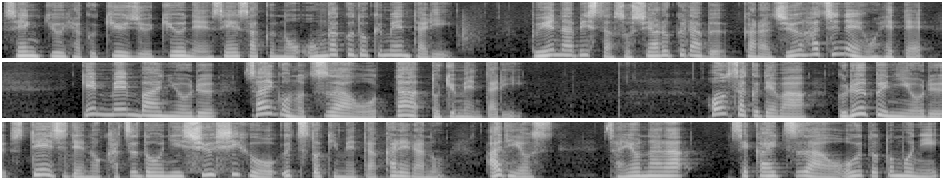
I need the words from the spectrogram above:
1999年制作の音楽ドキュメンタリー、ブエナビスタソシアルクラブから18年を経て、現メンバーによる最後のツアーを追ったドキュメンタリー。本作ではグループによるステージでの活動に終止符を打つと決めた彼らのアディオス、さよなら世界ツアーを追うとともに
